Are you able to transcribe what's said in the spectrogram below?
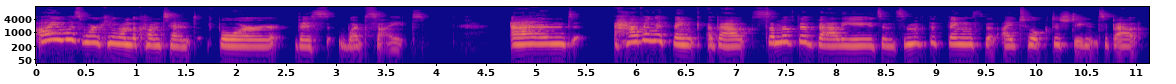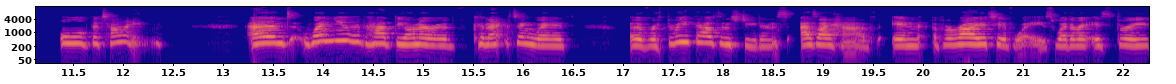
I was working on the content for this website and having a think about some of the values and some of the things that I talk to students about all the time. And when you have had the honor of connecting with over 3,000 students, as I have, in a variety of ways, whether it is through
